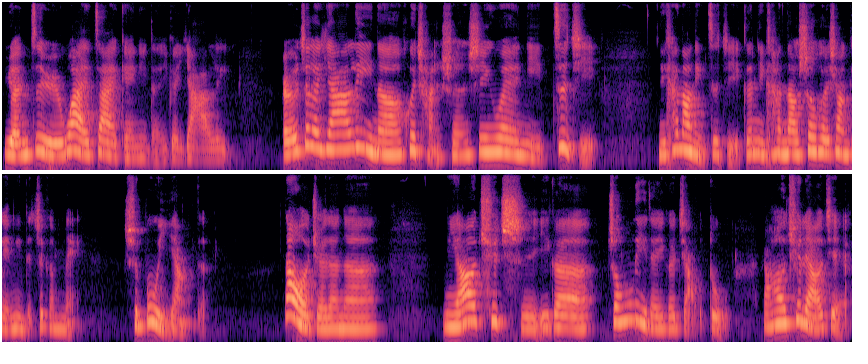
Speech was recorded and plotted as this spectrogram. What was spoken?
源自于外在给你的一个压力，而这个压力呢，会产生是因为你自己，你看到你自己跟你看到社会上给你的这个美是不一样的。那我觉得呢，你要去持一个中立的一个角度，然后去了解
